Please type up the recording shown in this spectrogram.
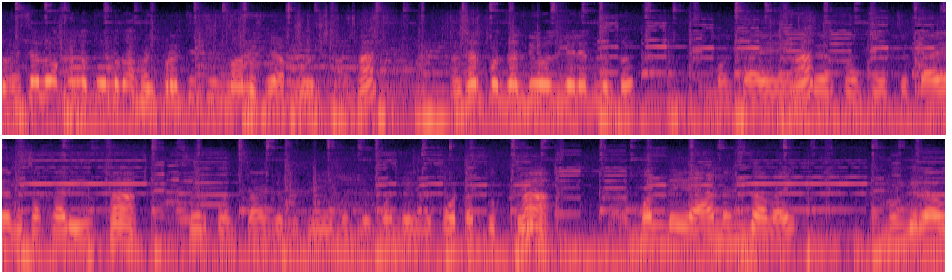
कशा लोकांना तोंड दाखवायचं? प्रतिष्ठित माणूस आहे आपण. हा? आणि सरपंचाला दिवस गेलेत म्हणतो मग काय हा? सरपंच काय झालं सकाळी? हा. सरपंच सांगत होते म्हणले मंडळीच्या पोटात दुखतंय. हा. म्हणलं आनंद झालाय. मग राव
